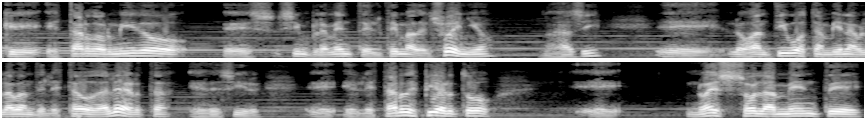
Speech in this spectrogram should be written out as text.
que estar dormido es simplemente el tema del sueño, ¿no es así? Eh, los antiguos también hablaban del estado de alerta, es decir, eh, el estar despierto eh, no es solamente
